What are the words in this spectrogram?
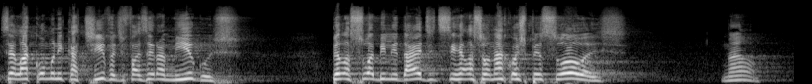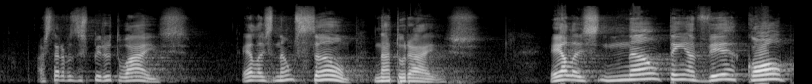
sei lá, comunicativa, de fazer amigos, pela sua habilidade de se relacionar com as pessoas. Não. As trevas espirituais, elas não são naturais elas não têm a ver com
